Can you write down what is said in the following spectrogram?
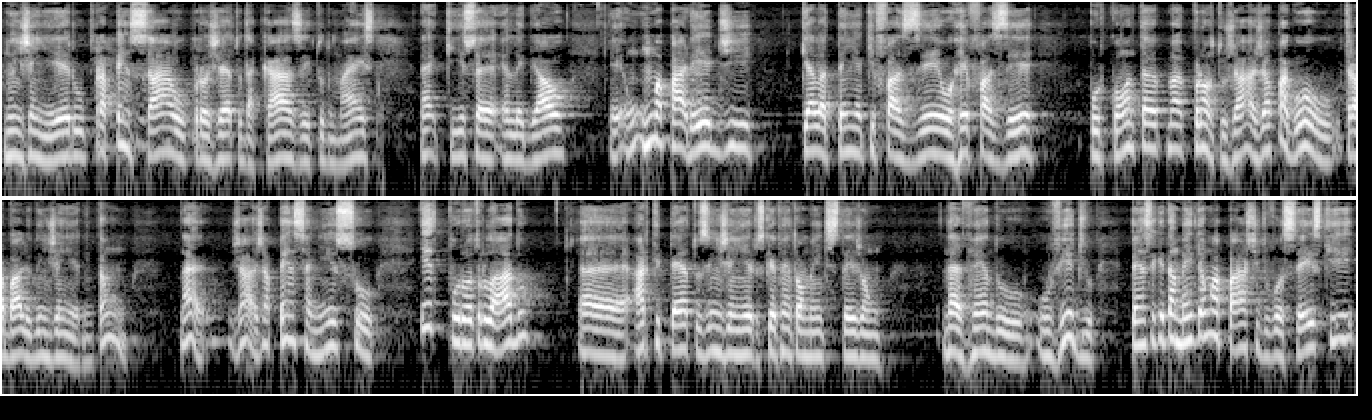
num engenheiro, para pensar o projeto da casa e tudo mais, né, que isso é, é legal. É, uma parede que ela tenha que fazer ou refazer por conta, pronto, já, já pagou o trabalho do engenheiro. Então, né? já, já pensa nisso. E, por outro lado, é, arquitetos e engenheiros que eventualmente estejam né, vendo o vídeo, pensa que também tem uma parte de vocês que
